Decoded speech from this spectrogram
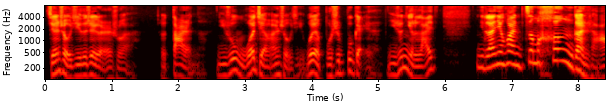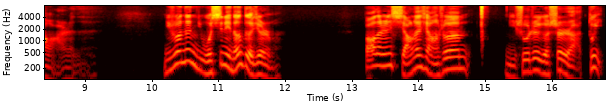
捡手机的这个人说：“说大人呢，你说我捡完手机，我也不是不给的。你说你来，你来电话，你这么横干啥玩意儿呢？你说那你我心里能得劲儿吗？”包大人想了想说：“你说这个事儿啊，对，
